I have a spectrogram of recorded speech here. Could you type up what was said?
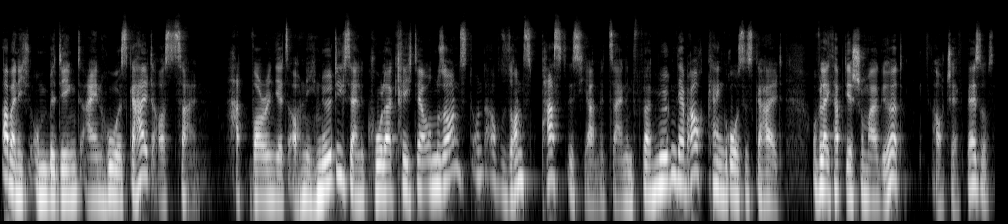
aber nicht unbedingt ein hohes Gehalt auszahlen. Hat Warren jetzt auch nicht nötig. Seine Cola kriegt er umsonst und auch sonst passt es ja mit seinem Vermögen. Der braucht kein großes Gehalt. Und vielleicht habt ihr es schon mal gehört. Auch Jeff Bezos,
